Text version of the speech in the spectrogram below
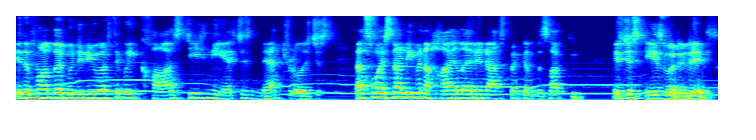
ਇਹਦੇ ਮਾਤਾ ਗੁਜਰੀ ਵਾਸਤੇ ਕੋਈ ਖਾਸ ਚੀਜ਼ ਨਹੀਂ ਹੈ it's just natural it's just that's why it's not even a highlighted aspect of the ਸਾਕੀ it's just is what it is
